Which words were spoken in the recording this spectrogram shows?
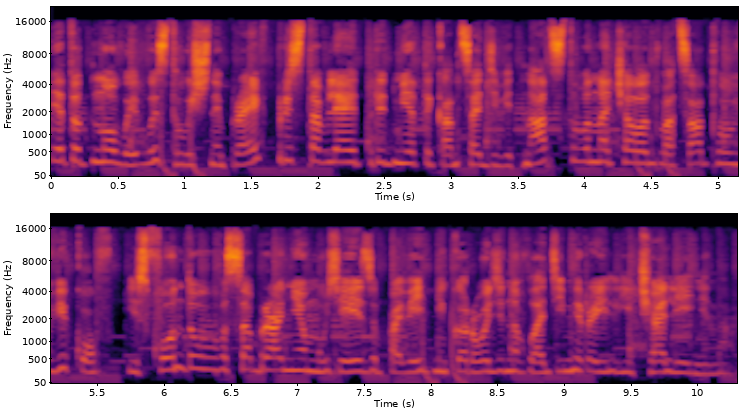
Этот новый выставочный проект представляет предметы конца 19-го, начала 20 веков из фондового собрания музея-заповедника Родина Владимира Ильича Ленина.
